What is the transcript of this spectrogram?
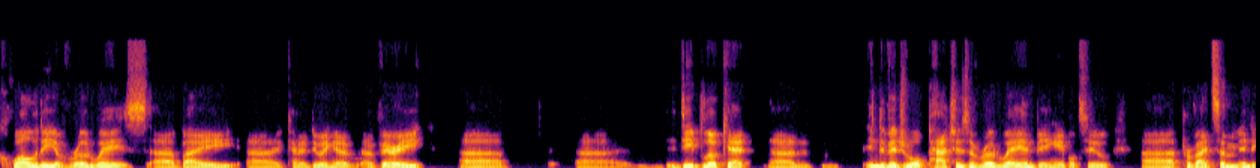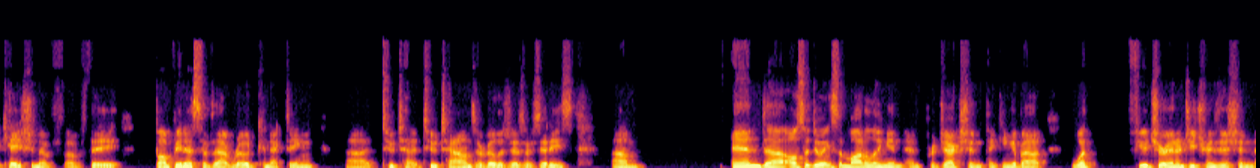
quality of roadways uh, by uh, kind of doing a, a very uh, deep look at individual patches of roadway and being able to provide some indication of, of the bumpiness of that road connecting two, two towns or villages or cities. Um, and uh, also doing some modeling and, and, projection, thinking about what future energy transition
